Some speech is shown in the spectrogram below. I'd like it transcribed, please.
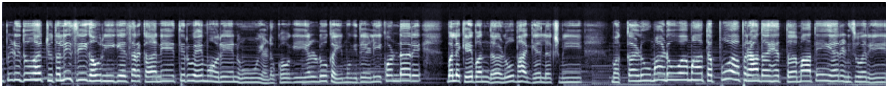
ಪಿಡಿದು ಹಚ್ಚುತ್ತಲಿ ಶ್ರೀ ಗೌರಿಗೆ ಸರಕಾನೆ ತಿರುವೆ ಮೋರೇನು. ಎಡಕೋಗಿ ಎರಡು ಕೈ ಮುಗಿದೇಳಿಕೊಂಡರೆ ಬಲಕೆ ಬಂದಳು ಭಾಗ್ಯಲಕ್ಷ್ಮಿ. ಮಕ್ಕಳು ಮಾಡುವ ಮಾತಪ್ಪು ಅಪರಾಧ ಹೆತ್ತ ಮಾತೆಯರೆಣಿಸುವರೆ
